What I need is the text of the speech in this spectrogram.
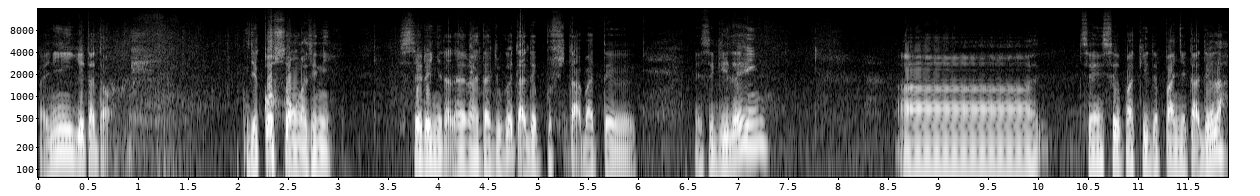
Ini dia tak tahu dia kosong kat sini. Steering dia tak laras. Dan juga tak ada push start button. Dari segi lain uh, sensor parking depannya tak ada lah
